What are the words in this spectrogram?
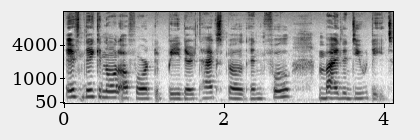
if they cannot afford to pay their tax bill in full by the due date.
